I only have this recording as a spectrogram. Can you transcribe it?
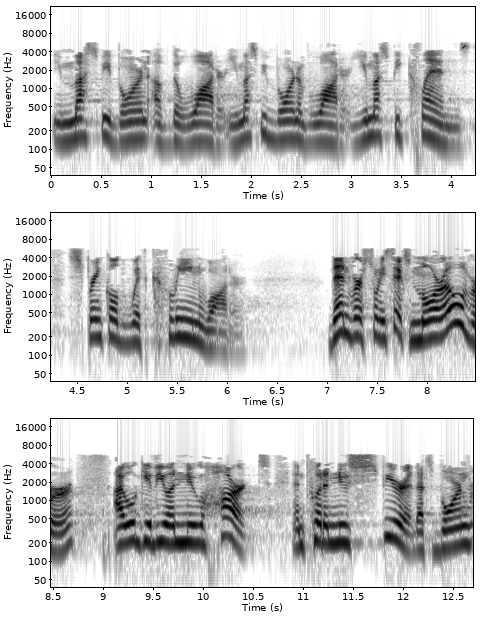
you must be born of the water. You must be born of water. You must be cleansed, sprinkled with clean water. Then, verse 26 Moreover, I will give you a new heart and put a new spirit that's born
